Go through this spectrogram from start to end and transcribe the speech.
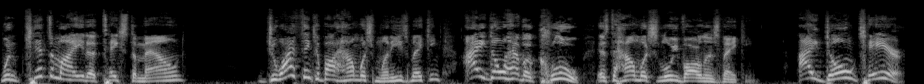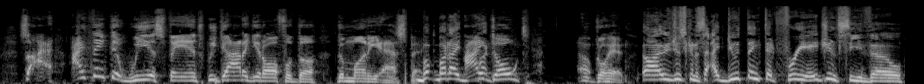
When Kenta Maeda takes the mound, do I think about how much money he's making? I don't have a clue as to how much Louie Varland's making. I don't care. So I, I think that we as fans, we got to get off of the, the money aspect. But but I I but- don't. Oh. go ahead. Oh, I was just going to say, I do think that free agency, though,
